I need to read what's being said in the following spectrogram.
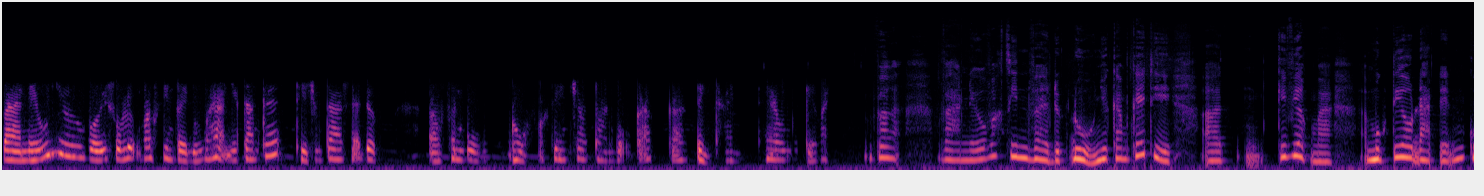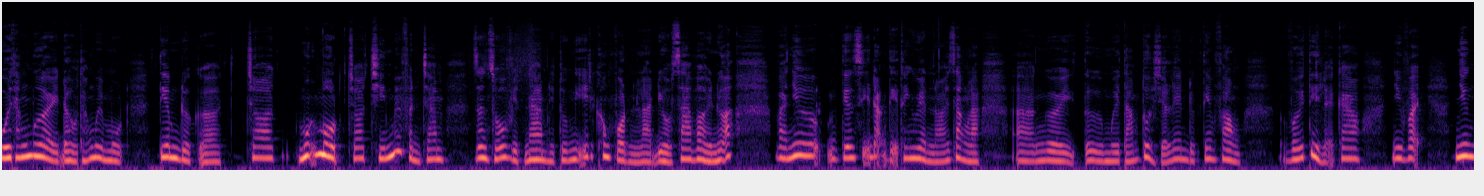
Và nếu như với số lượng vaccine về đúng hạn như cam kết thì chúng ta sẽ được uh, phân bổ đủ vaccine cho toàn bộ các, các tỉnh thành theo kế hoạch. Vâng ạ. Và nếu vaccine về được đủ như cam kết thì uh, cái việc mà mục tiêu đạt đến cuối tháng 10, đầu tháng 11 tiêm được uh, cho mũi một cho 90% dân số Việt Nam thì tôi nghĩ không còn là điều xa vời nữa. Và như tiến sĩ Đặng Thị Thanh Huyền nói rằng là uh, người từ 18 tuổi trở lên được tiêm phòng với tỷ lệ cao như vậy. Nhưng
